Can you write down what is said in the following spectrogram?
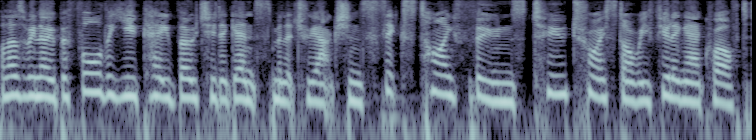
Well, as we know, before the UK voted against military action, six Typhoons, two TriStar refueling aircraft,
